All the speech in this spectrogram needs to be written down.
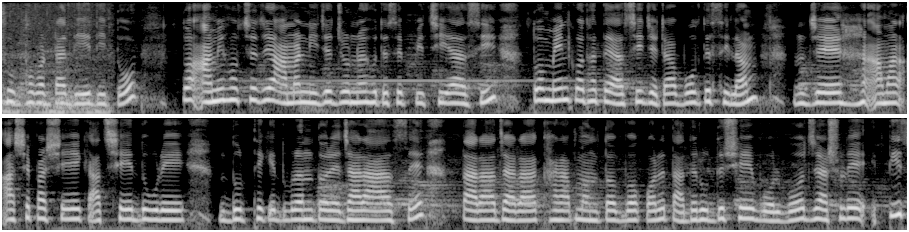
সুখবরটা দিয়ে দিত। তো আমি হচ্ছে যে আমার নিজের জন্যই হতেছে পিছিয়ে আসি তো মেন কথাতে আসি যেটা বলতেছিলাম যে আমার আশেপাশে, কাছে, দূরে, দূর থেকে দূরান্তরে যারা আছে, তারা যারা খারাপ মন্তব্য করে তাদের উদ্দেশ্যে বলব যে আসলে টিচ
